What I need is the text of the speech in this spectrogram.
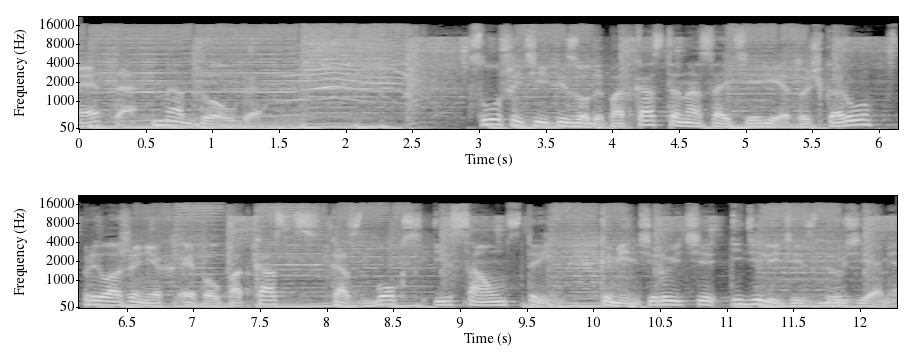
Это надолго. Слушайте эпизоды подкаста на сайте ria.ru в приложениях Apple Podcasts, CastBox и SoundStream. Комментируйте и делитесь с друзьями.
